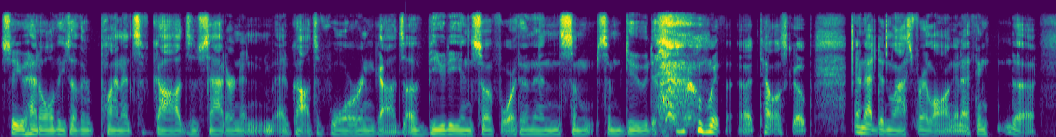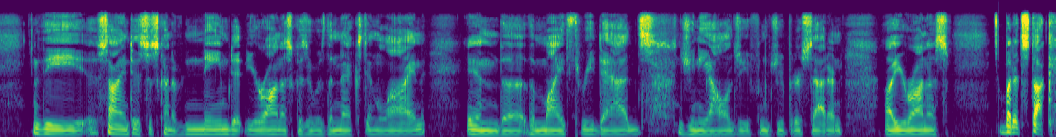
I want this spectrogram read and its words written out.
So you had all these other planets of gods of Saturn and, and gods of war and gods of beauty and so forth, and then some some dude with a telescope, and that didn't last very long. And I think the the scientists just kind of named it Uranus because it was the next in line in the the My Three Dads genealogy from Jupiter, Saturn, uh, Uranus but it stuck.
